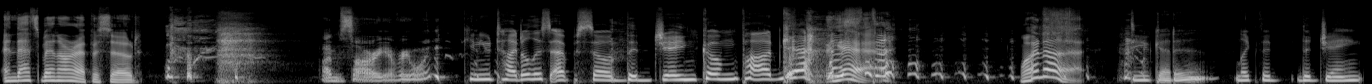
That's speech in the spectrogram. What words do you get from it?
And that's been our episode. I'm sorry, everyone. Can you title this episode the Jankum Podcast? Yeah. Why not? Do you get it? Like the the jank.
